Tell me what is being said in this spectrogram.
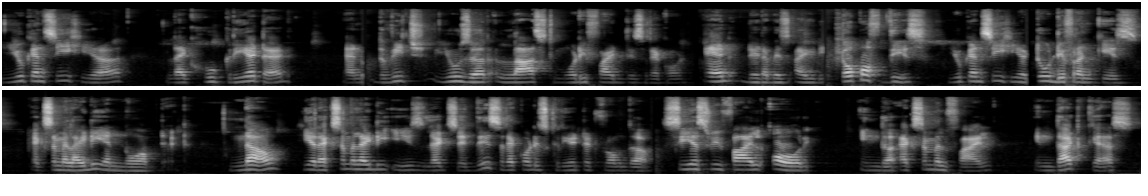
you can see here like who created and the which user last modified this record and database id top of this you can see here two different keys xml id and no update now here XML ID is let's say this record is created from the CSV file or in the XML file. In that case,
